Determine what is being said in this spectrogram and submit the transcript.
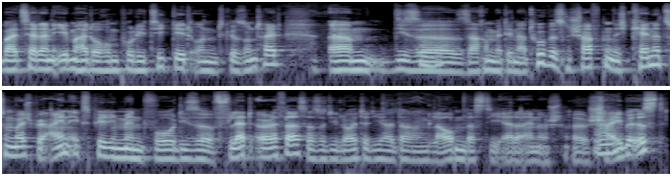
weil es ja dann eben halt auch um Politik geht und Gesundheit. Ähm, diese Sachen mit den Naturwissenschaften, ich kenne zum Beispiel ein Experiment, wo diese Flat Earthers, also die Leute, die halt daran glauben, dass die Erde eine äh, Scheibe ist,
